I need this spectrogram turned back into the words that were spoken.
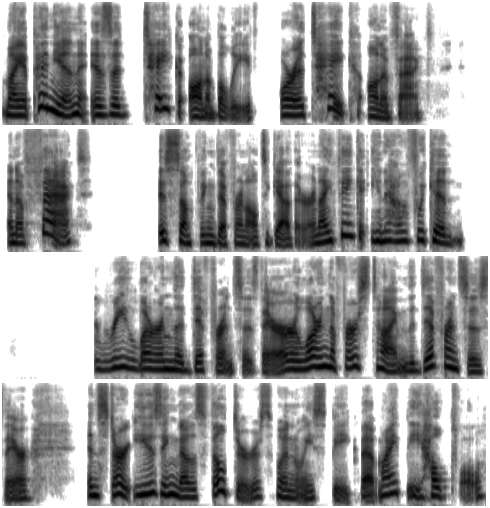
My opinion is a take on a belief or a take on a fact. And a fact is something different altogether. And I think, you know, if we could relearn the differences there or learn the first time the differences there and start using those filters when we speak, that might be helpful.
